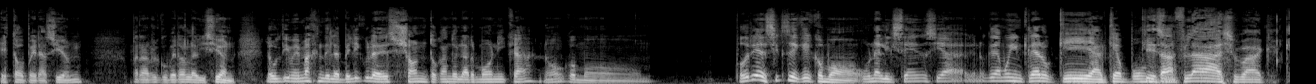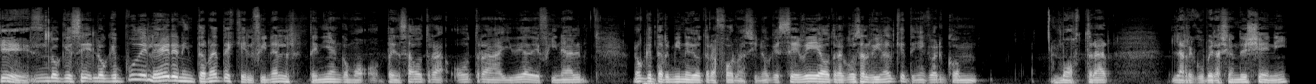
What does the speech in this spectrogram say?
esta operación para recuperar la visión. La última imagen de la película es John tocando la armónica, ¿no? Como podría decirse que es como una licencia, que no queda muy en claro qué a qué apunta. ¿Qué es un flashback? ¿Qué es? Lo que se, lo que pude leer en internet es que el final tenían como pensado otra, otra idea de final, no que termine de otra forma, sino que se vea otra cosa al final que tenía que ver con mostrar la recuperación de Jenny.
